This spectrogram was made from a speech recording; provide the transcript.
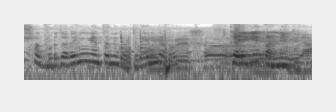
ಇಷ್ಟ ಆಗ್ಬಿಡುತ್ತೆ ಅದು ಹೆಂಗೆ ಅಂತಾನೆ ಗೊತ್ತಿಲ್ಲ. ಹೆಂಗೆ ಅದು? ಕೈಗೆ ಕಣ್ಣಿದ್ಯಾ?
